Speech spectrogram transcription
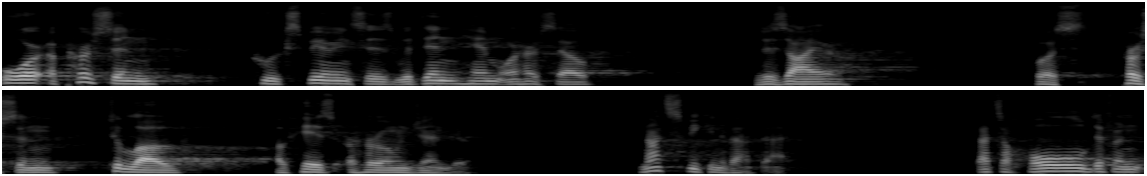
or a person who experiences within him or herself the desire for a person to love of his or her own gender. Not speaking about that. That's a whole different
